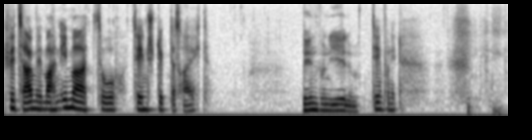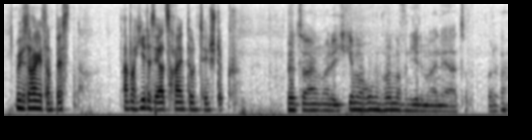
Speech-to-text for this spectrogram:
Ich würde sagen, wir machen immer so 10 Stück, das reicht. 10 von jedem. 10 von denen. Würde ich sagen, jetzt am besten. Einfach jedes Erz rein tun, 10 Stück. Ich würde sagen, warte, ich gehe mal hoch und hol mal von jedem ein Erz, oder?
